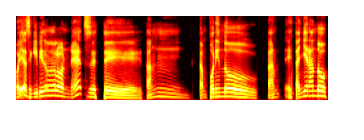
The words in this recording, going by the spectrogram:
Oye, ese equipito de los Nets, este, están, están poniendo, están, están llenando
